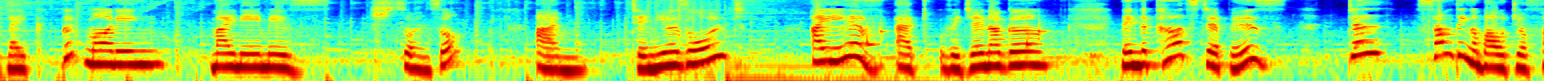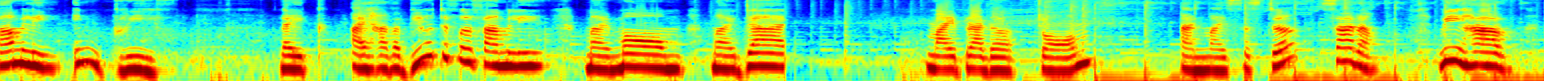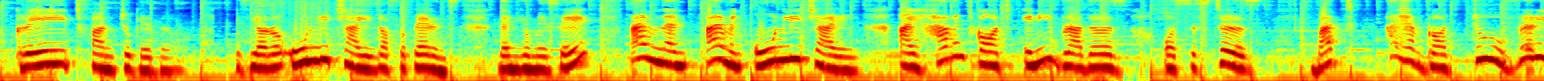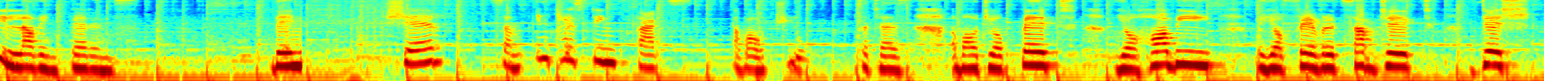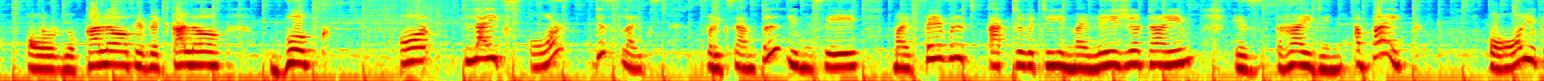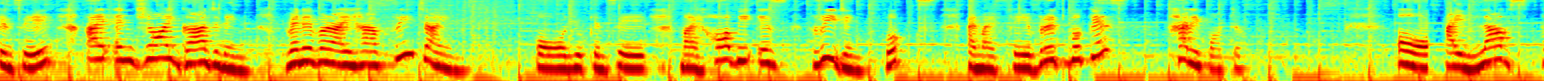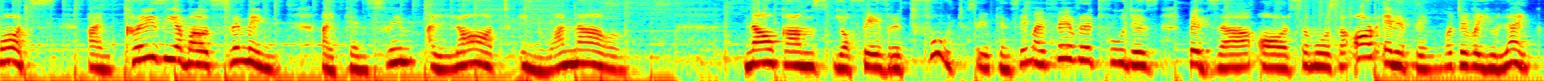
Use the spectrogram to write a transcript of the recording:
like, Good morning. My name is so and so. I'm 10 years old. I live at Vijayanagar. Then the third step is tell something about your family in brief. Like, I have a beautiful family my mom, my dad, my brother Tom, and my sister Sarah. We have great fun together. If you are an only child of your parents, then you may say, I'm an, I'm an only child. I haven't got any brothers or sisters, but I have got two very loving parents. Then share some interesting facts about you, such as about your pet, your hobby, your favorite subject, dish, or your color, favorite color, book, or likes or dislikes. For example, you may say, My favorite activity in my leisure time is riding a bike. Or you can say, I enjoy gardening whenever I have free time. Or you can say, My hobby is reading books and my favorite book is Harry Potter. Or I love sports. I'm crazy about swimming. I can swim a lot in one hour. Now comes your favorite food. So you can say, My favorite food is pizza or samosa or anything, whatever you like.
